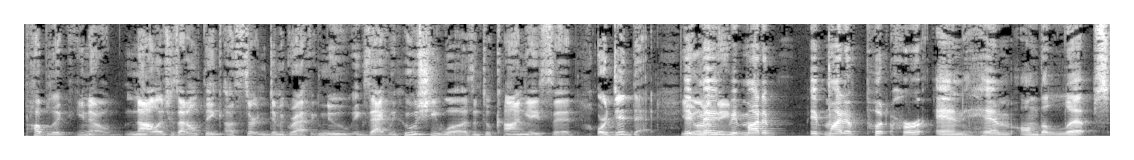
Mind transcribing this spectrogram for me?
public you know knowledge because I don't think a certain demographic knew exactly who she was until Kanye said or did that. You it, know may, what I mean? it might have it might have put her and him on the lips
